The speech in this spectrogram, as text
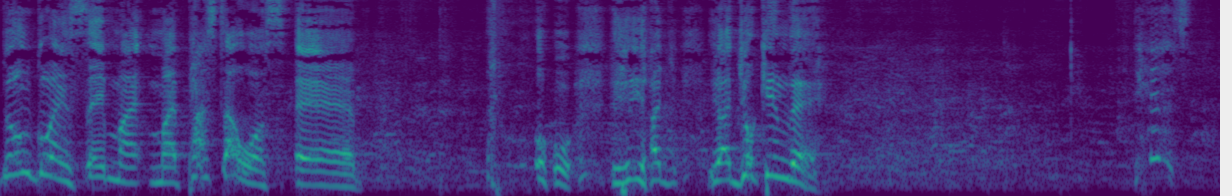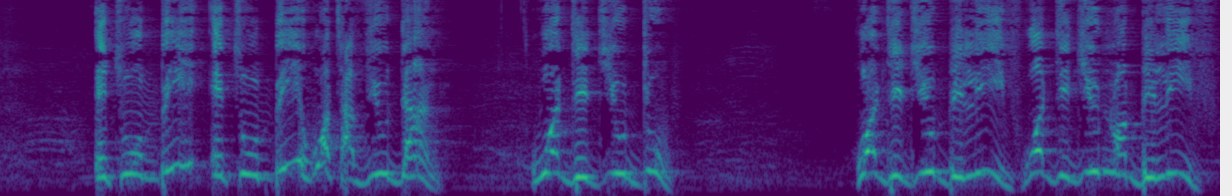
don't go and say my, my pastor was. Uh, oh, you are, you are joking there. Yes. It will be, it will be what have you done? What did you do? What did you believe? What did you not believe?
